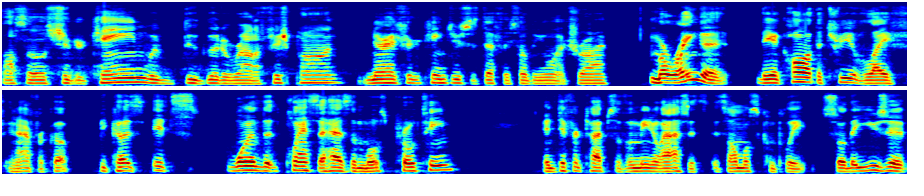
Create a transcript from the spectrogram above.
Also, sugar cane would do good around a fish pond. Never had sugar cane juice is definitely something you want to try. Moringa, they call it the tree of life in Africa because it's one of the plants that has the most protein and different types of amino acids. It's almost complete. So they use it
